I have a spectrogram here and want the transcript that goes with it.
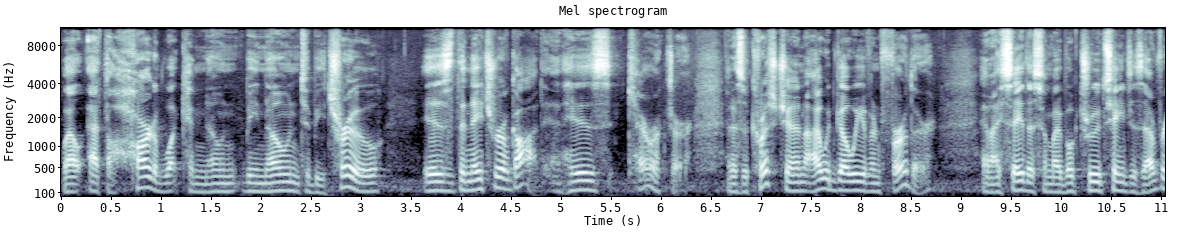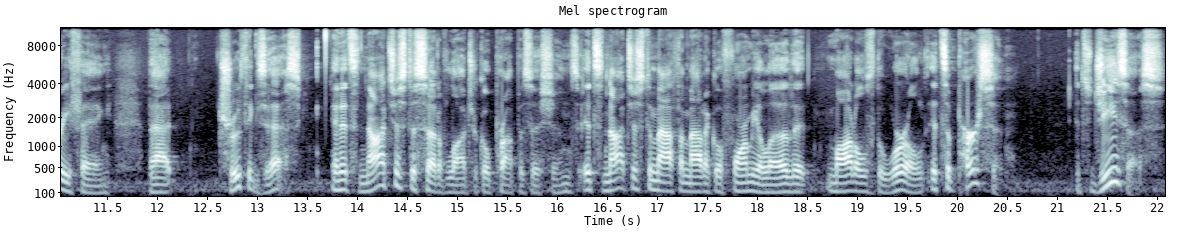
Well, at the heart of what can known, be known to be true is the nature of God and His character. And as a Christian, I would go even further and I say this in my book, Truth Changes Everything, that truth exists. And it's not just a set of logical propositions, it's not just a mathematical formula that models the world, it's a person. It's Jesus.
